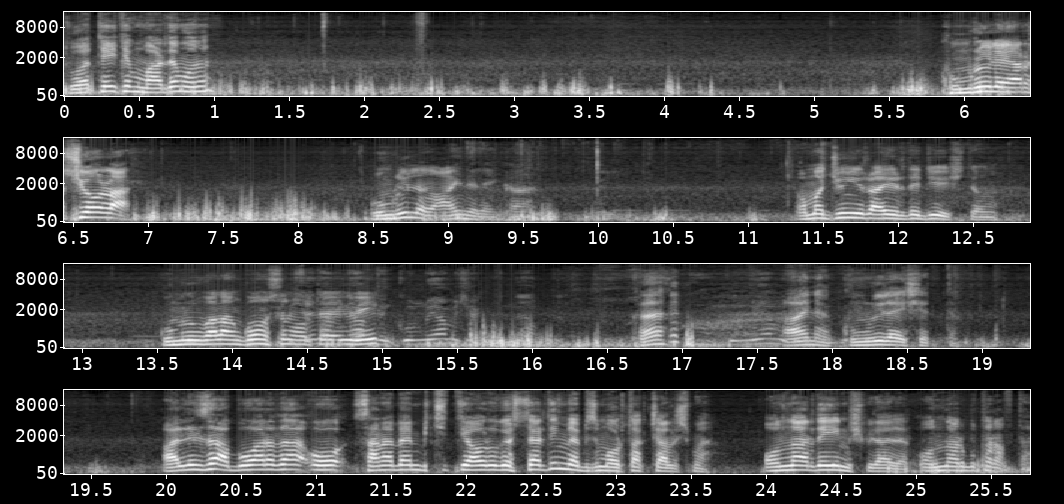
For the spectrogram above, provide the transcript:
Tuvalet eğitimi var değil mi onun? Kumruyla yarışıyorlar. Kumruyla da aynı renk ha. Ama Junior ayırt ediyor işte onu. Kumru falan konsun ortaya Sen ne yaptın? Kumruya mı çaktın? Ne yaptın? Ha? Kumruya mı Aynen kumruyla eşittim. Ali Rıza bu arada o sana ben bir çift yavru gösterdim ya bizim ortak çalışma. Onlar değilmiş birader. Onlar bu tarafta.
